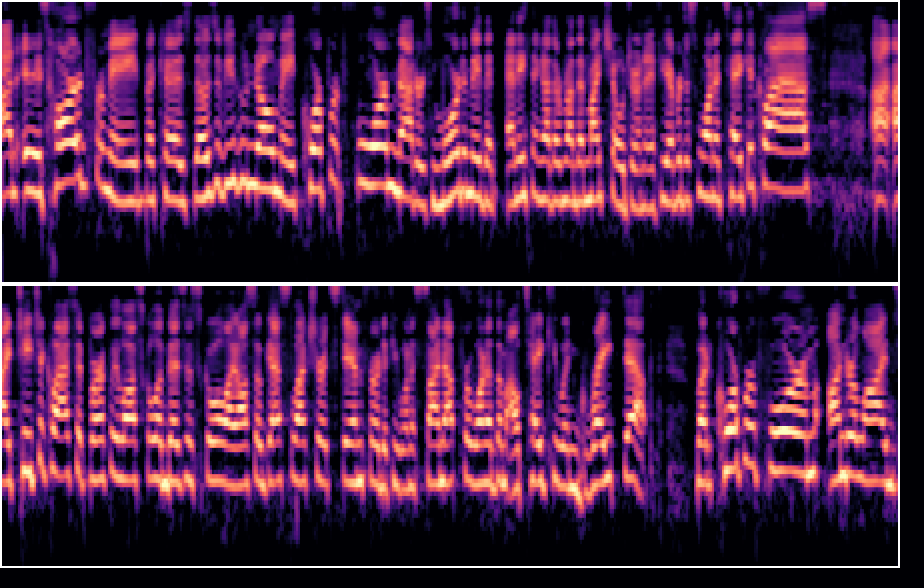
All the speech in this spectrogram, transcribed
And it is hard for me because those of you who know me, corporate form matters more to me than anything other than my children. And if you ever just want to take a class, I, I teach a class at Berkeley Law School and Business School. I also guest lecture at Stanford. If you want to sign up for one of them, I'll take you in great depth. But corporate form underlines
